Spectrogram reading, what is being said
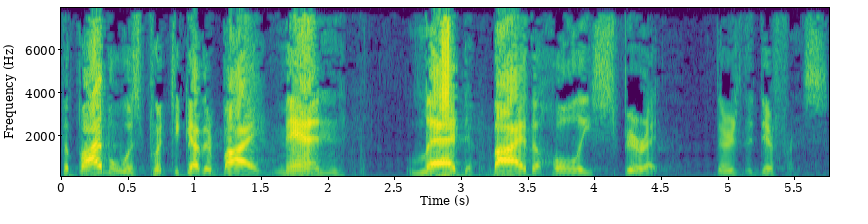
The Bible was put together by men led by the Holy Spirit. There's the difference.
